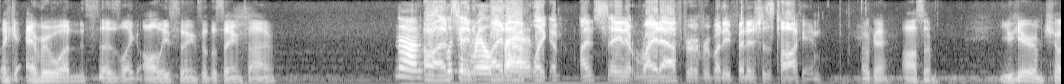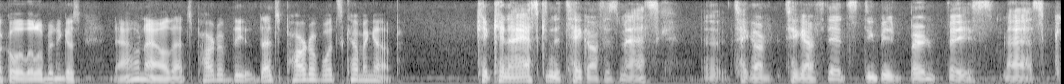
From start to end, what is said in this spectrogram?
Like everyone says like all these things at the same time. no, I'm Oh, just I'm looking saying real it right sad. after, like I'm, I'm saying it right after everybody finishes talking. Okay, awesome. You hear him chuckle a little bit and he goes, "Now, now, that's part of the that's part of what's coming up." Can, can I ask him to take off his mask? Uh, take off take off that stupid bird face mask.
